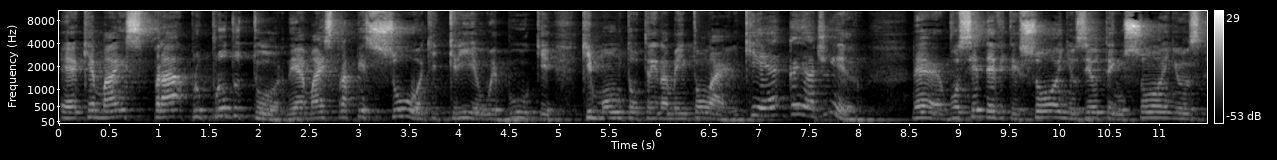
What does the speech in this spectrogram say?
é, que é mais para o pro produtor, né? mais para a pessoa que cria o e-book, que monta o treinamento online, que é ganhar dinheiro. Né? Você deve ter sonhos, eu tenho sonhos,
